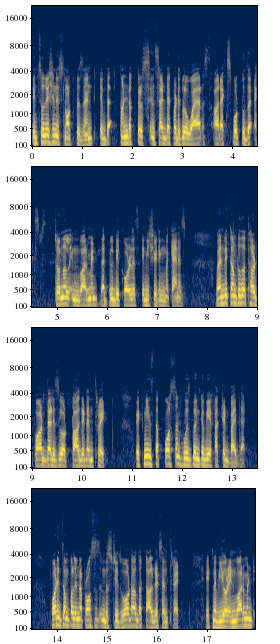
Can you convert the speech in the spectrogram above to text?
insulation is not present, if the conductors inside that particular wires are exposed to the external environment, that will be called as initiating mechanism. When we come to the third part, that is your target and threat. It means the person who is going to be affected by that. For example, in a process industries, what are the targets and threat? it may be your environment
